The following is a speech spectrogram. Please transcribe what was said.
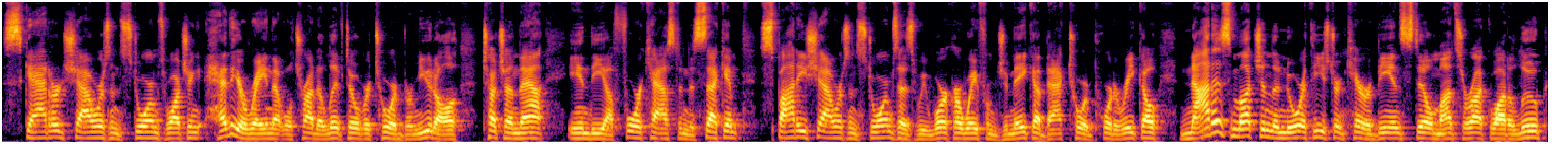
scattered showers and storms, watching heavier rain that will try to lift over toward Bermuda. I'll touch on that in the uh, forecast in a second. Spotty showers and storms as we work our way from Jamaica back toward Puerto Rico. Not as much in the northeastern Caribbean still, Montserrat, Guadeloupe,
